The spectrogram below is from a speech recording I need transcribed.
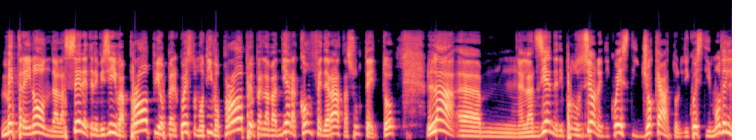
mettere in onda la serie televisiva proprio per questo motivo, proprio per la bandiera confederata sul tetto, la, ehm, l'azienda di produzione di questi giocattoli, di questi modellini,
